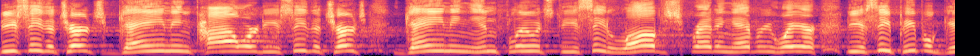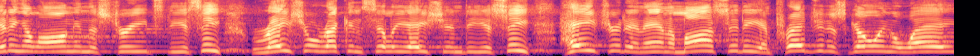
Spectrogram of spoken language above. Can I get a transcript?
Do you see the church gaining power? Do you see the church gaining influence? Do you see love spreading everywhere? Do you see people getting along in the streets? Do you see racial reconciliation? Do you see hatred and animosity and prejudice going away?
